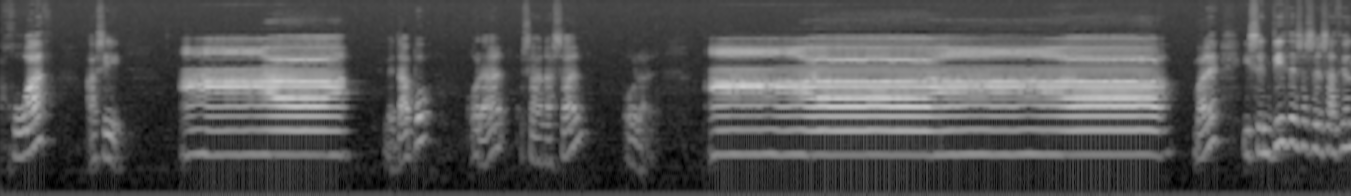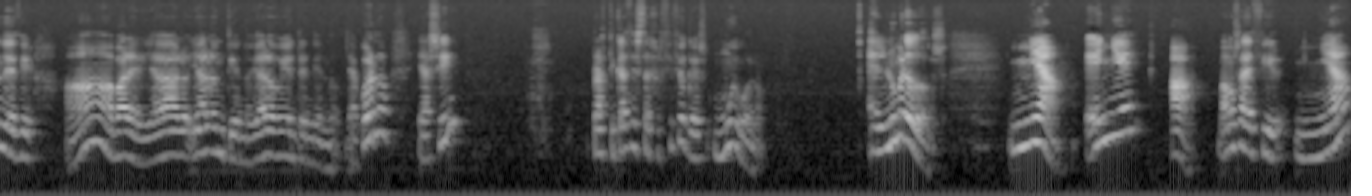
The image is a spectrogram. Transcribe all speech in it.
jugad, así. A, me tapo, oral, o sea, nasal, oral. A. Y sentís esa sensación de decir, Ah, vale, ya lo, ya lo entiendo, ya lo voy entendiendo. ¿De acuerdo? Y así, practicad este ejercicio que es muy bueno. El número 2, ña, ñ, a. Vamos a decir ña,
